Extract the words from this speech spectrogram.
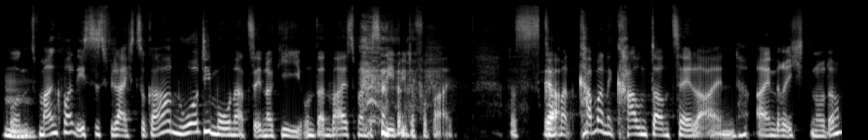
Mhm. Und manchmal ist es vielleicht sogar nur die Monatsenergie und dann weiß man, es geht wieder vorbei. Das kann, ja. man, kann man eine Countdown-Zähler ein, einrichten, oder?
